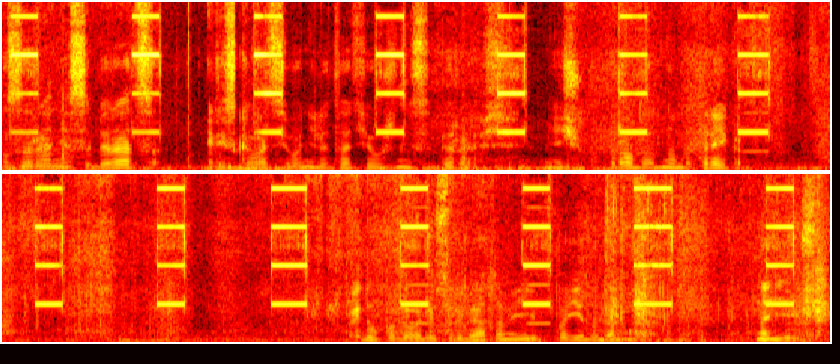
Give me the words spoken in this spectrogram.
заранее собираться. Рисковать сегодня летать я уже не собираюсь. Меня еще, правда, одна батарейка. Пойду поговорю с ребятами и поеду домой. Надеюсь.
